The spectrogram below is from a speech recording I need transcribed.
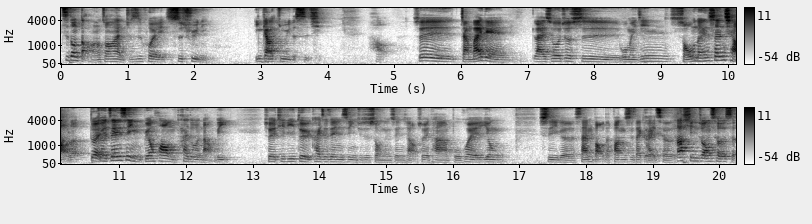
自动导航的状态，你就是会失去你应该要注意的事情。好，所以讲白点来说，就是我们已经熟能生巧了。对所以这件事情不用花我们太多的脑力。所以 T T 对于开车这件事情就是熟能生巧，所以他不会用是一个三宝的方式在开车。他新装车神，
